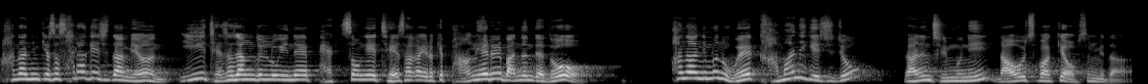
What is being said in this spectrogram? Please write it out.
하나님께서 살아계시다면 이 제사장들로 인해 백성의 제사가 이렇게 방해를 받는데도 하나님은 왜 가만히 계시죠? 라는 질문이 나올 수밖에 없습니다.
